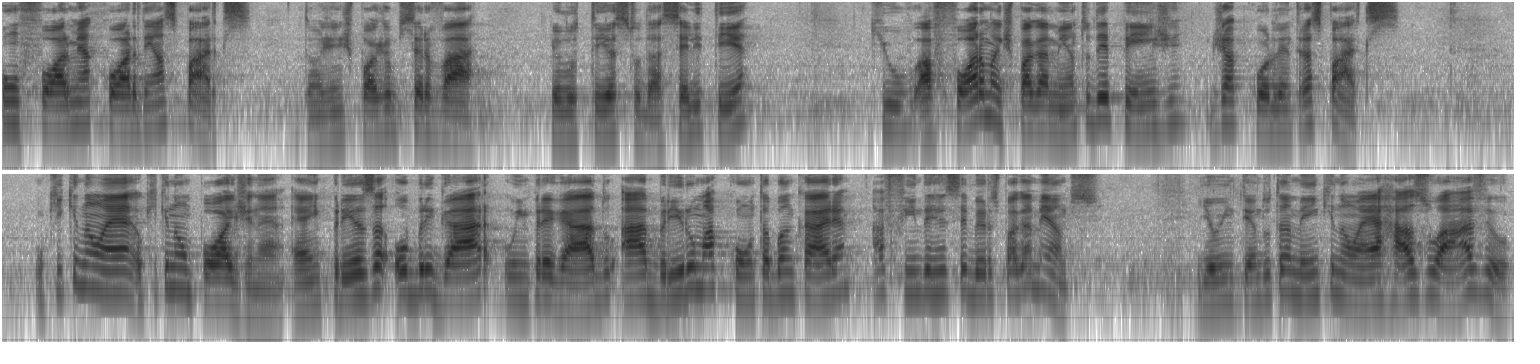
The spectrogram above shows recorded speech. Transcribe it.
conforme acordem as partes. Então a gente pode observar pelo texto da CLT que a forma de pagamento depende de acordo entre as partes. O que, que não é, o que, que não pode, né? É a empresa obrigar o empregado a abrir uma conta bancária a fim de receber os pagamentos. E eu entendo também que não é razoável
